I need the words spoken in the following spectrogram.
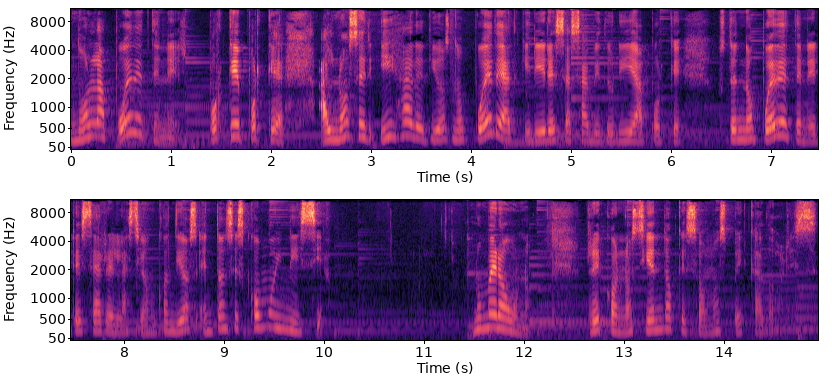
no la puede tener. ¿Por qué? Porque al no ser hija de Dios no puede adquirir esa sabiduría porque usted no puede tener esa relación con Dios. Entonces, ¿cómo inicia? Número uno, reconociendo que somos pecadores,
